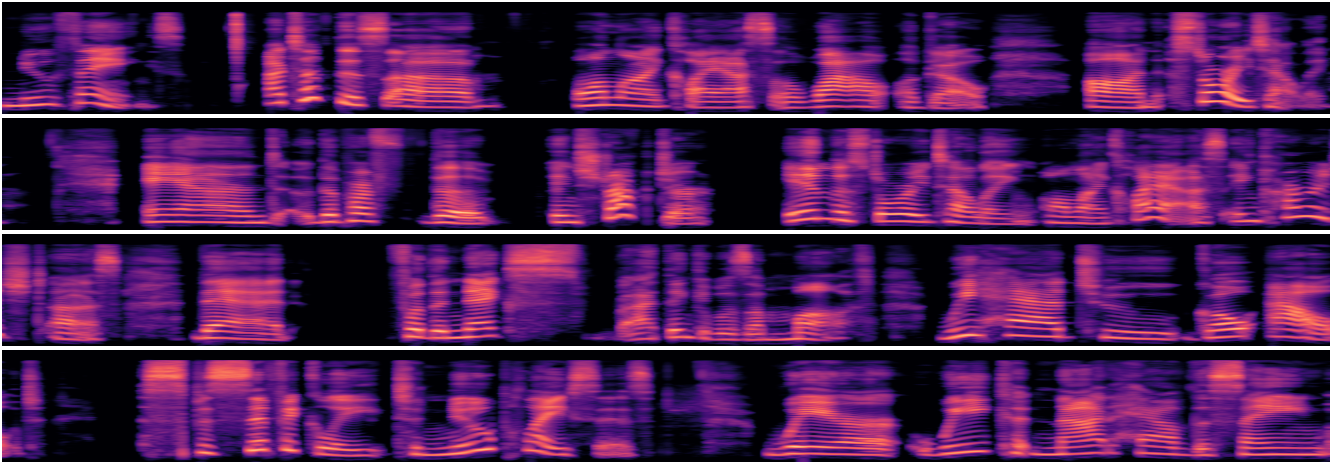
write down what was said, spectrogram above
new things. I took this um, online class a while ago on storytelling. And the perf- the instructor in the storytelling online class encouraged us that for the next I think it was a month, we had to go out specifically to new places where we could not have the same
